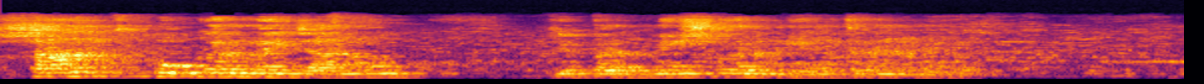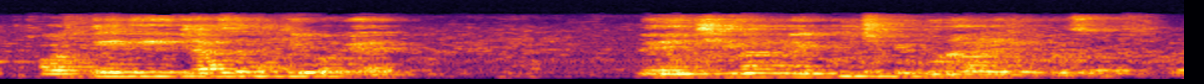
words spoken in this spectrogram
शांत होकर मैं जानू कि परमेश्वर नियंत्रण में है। और तेरी इजाज़त के बगैर मेरे जीवन में कुछ भी बुरा नहीं हो सकता।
